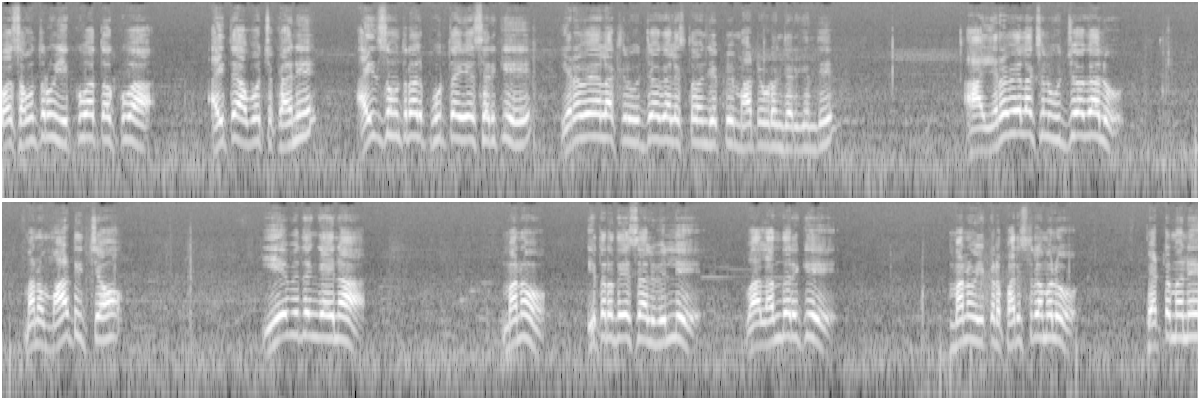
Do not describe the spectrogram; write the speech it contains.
ఒక సంవత్సరం ఎక్కువ తక్కువ అయితే అవ్వచ్చు. కానీ ఐదు సంవత్సరాలు పూర్తి అయ్యేసరికి ఇరవై లక్షల ఉద్యోగాలు ఇస్తామని చెప్పి మాట ఇవ్వడం జరిగింది. ఆ ఇరవై లక్షల ఉద్యోగాలు మనం మాట ఇచ్చాం. ఏ విధంగా అయినా మనం ఇతర దేశాలు వెళ్ళి వాళ్ళందరికీ మనం ఇక్కడ పరిశ్రమలు పెట్టమని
